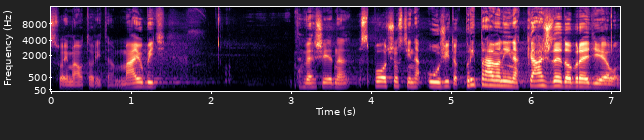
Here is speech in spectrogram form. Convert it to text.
svojim autoritám. Majú byť verši 1 spoločnosti na úžitok, pripravení na každé dobré dielo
